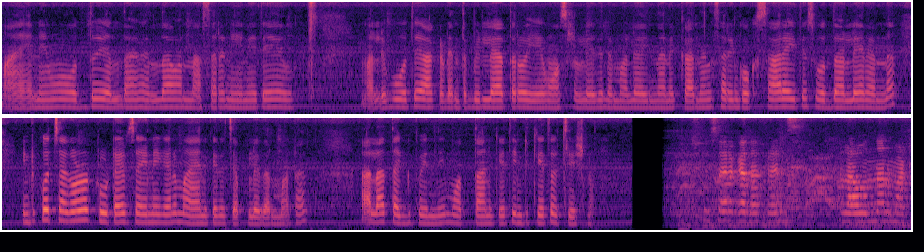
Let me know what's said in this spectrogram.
మా ఆయనేమో వద్దు వెళ్దాం వెళ్దాం అన్నా సరే నేనైతే మళ్ళీ పోతే అక్కడ ఎంత బిల్లు వేస్తారో ఏం అవసరం లేదులే మళ్ళీ అయిందానికి కాదని సరే ఇంకొకసారి అయితే చూద్దాంలే అన్న. ఇంటికి వచ్చాక కూడా టూ టైమ్స్ అయినాయి కానీ మా ఆయనకైతే చెప్పలేదన్నమాట. అలా తగ్గిపోయింది మొత్తానికైతే ఇంటికైతే వచ్చేసినాం. చూసారు కదా ఫ్రెండ్స్ అలా ఉందన్నమాట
